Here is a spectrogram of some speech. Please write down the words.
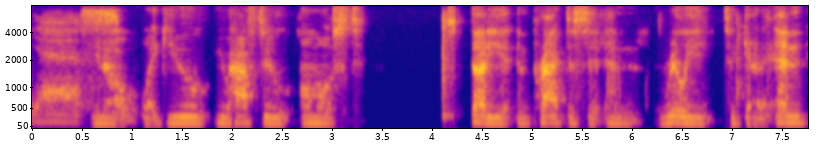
Yes. you know like you you have to almost study it and practice it and really to get it and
